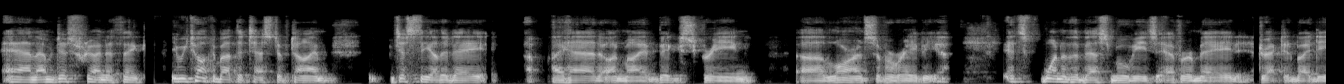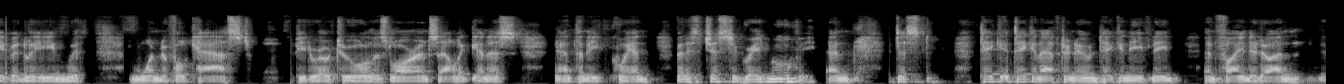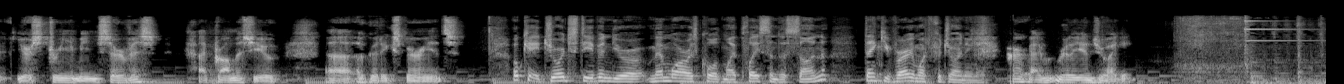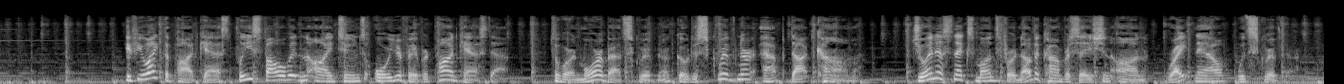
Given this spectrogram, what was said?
And I'm just trying to think we talk about the test of time. Just the other day, I had on my big screen uh, Lawrence of Arabia. It's one of the best movies ever made, directed by David Lean with wonderful cast. Peter O'Toole as Lawrence, Alec Guinness, Anthony Quinn. But it's just a great movie. And just take take an afternoon, take an evening and find it on your streaming service. I promise you uh, a good experience. Okay, George Stephen, your memoir is called My Place in the Sun. Thank you very much for joining me. Kirk, I really enjoyed it. If you like the podcast, please follow it in iTunes or your favorite podcast app. To learn more about Scrivener, go to scrivenerapp.com. Join us next month for another conversation on Write Now with Scrivener.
